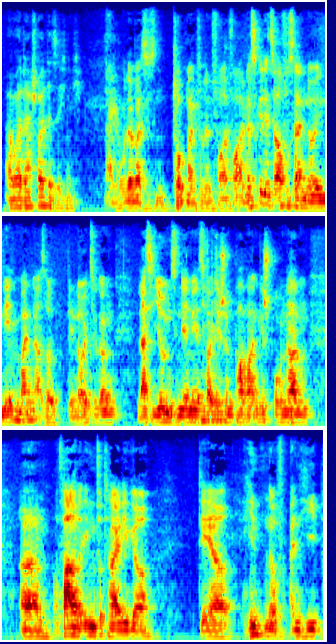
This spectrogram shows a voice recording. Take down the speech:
aber da scheut er sich nicht. Nein, oder was ist ein Topmann für den VfA? Und das gilt jetzt auch für seinen neuen Nebenmann, also den Neuzugang Lassi Jürgensen, den wir jetzt heute schon ein paar Mal angesprochen ja. haben. Ähm, erfahrener Innenverteidiger, der hinten auf Anhieb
